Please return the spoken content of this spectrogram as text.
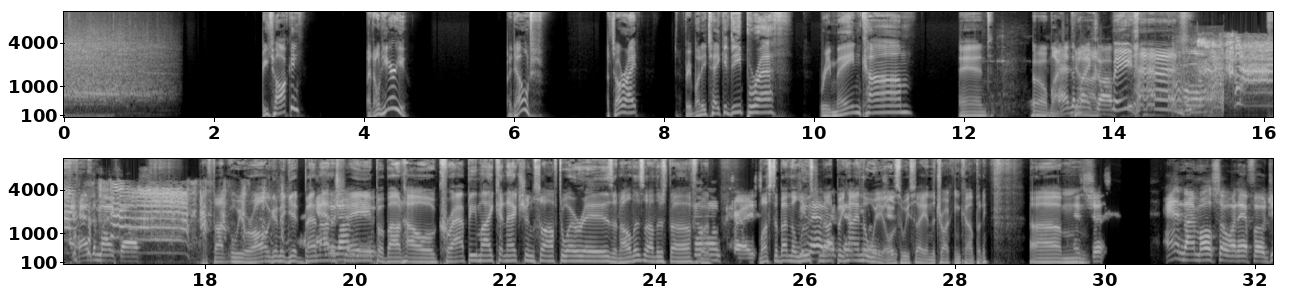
Are you talking? I don't hear you. I don't. That's all right. Everybody take a deep breath, remain calm, and oh my god. I had the mic off. Meathead! Oh. I had the mic off. I thought we were all going to get bent out of Had it on shape about how crappy my connection software is and all this other stuff. Oh but Christ! must have been the We've loose nut behind the wheel, as we say in the trucking company. Um, It's just, and I'm also an FOG,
